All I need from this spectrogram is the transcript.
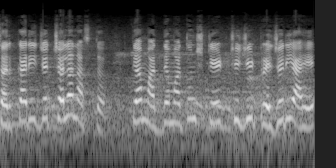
सरकारी जे चलन असतं त्या माध्यमातून स्टेटची जी ट्रेजरी आहे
